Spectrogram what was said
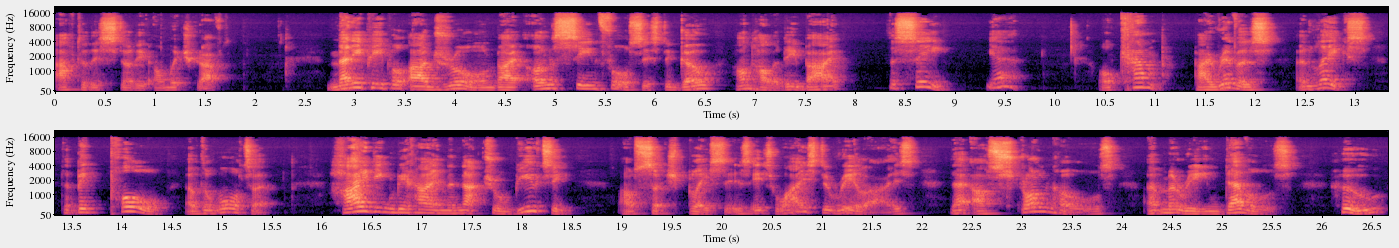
after this study on witchcraft. Many people are drawn by unseen forces to go on holiday by the sea, yeah, or camp by rivers and lakes, the big pull of the water. Hiding behind the natural beauty of such places, it's wise to realize there are strongholds of marine devils who,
